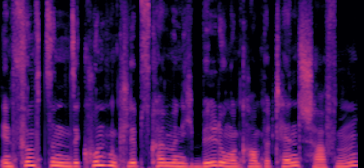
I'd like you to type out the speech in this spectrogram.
In 15 Sekunden Clips können wir nicht Bildung und Kompetenz schaffen.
